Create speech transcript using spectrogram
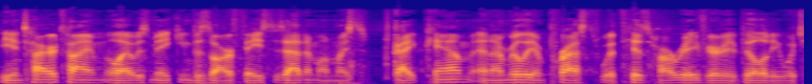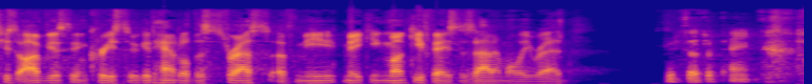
the entire time while I was making bizarre faces at him on my Skype cam, and I'm really impressed with his heart rate variability, which he's obviously increased so he could handle the stress of me making monkey faces at him while he read. You're such a pain.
